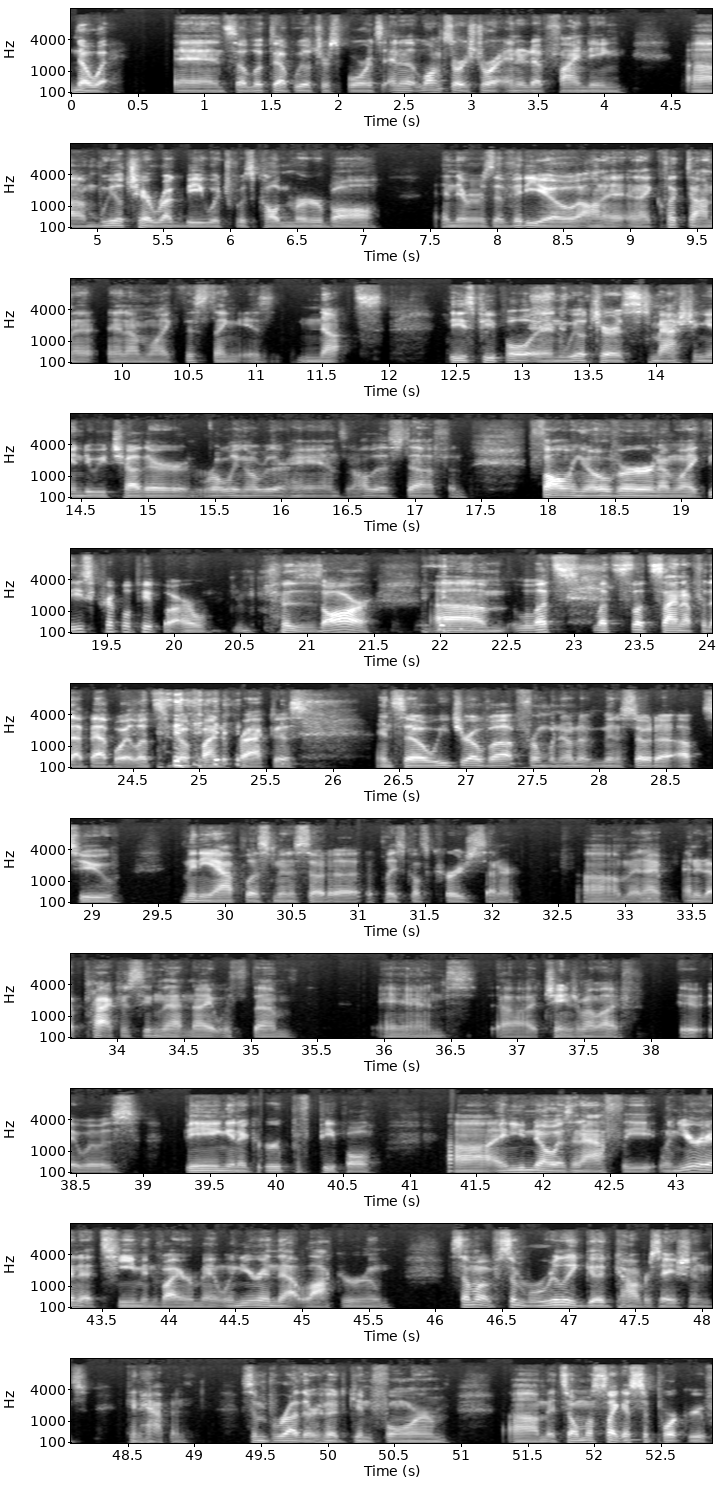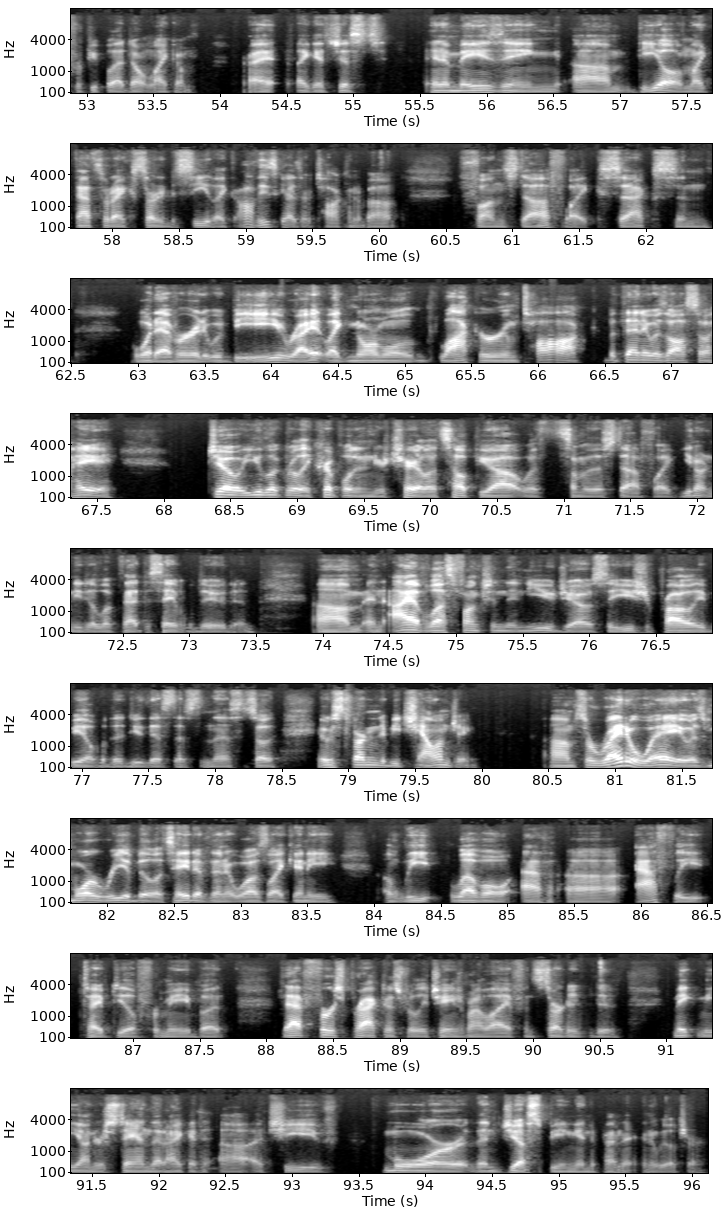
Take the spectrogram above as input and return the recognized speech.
no way. And so I looked up wheelchair sports and long story short, I ended up finding um, wheelchair rugby, which was called murder ball. And there was a video on it and I clicked on it and I'm like, this thing is nuts. These people in wheelchairs smashing into each other and rolling over their hands and all this stuff and falling over and i'm like these crippled people are bizarre. Um, let's let's let's sign up for that bad boy. Let's go find a practice. And so we drove up from winona minnesota up to minneapolis minnesota a place called courage center. Um, and i ended up practicing that night with them and uh, it changed my life it, it was being in a group of people uh, and you know, as an athlete, when you're in a team environment, when you're in that locker room, some of some really good conversations can happen. Some brotherhood can form. Um, it's almost like a support group for people that don't like them, right? Like it's just an amazing um, deal. And like that's what I started to see. Like, oh, these guys are talking about fun stuff like sex and whatever it would be, right? Like normal locker room talk. But then it was also, hey, Joe, you look really crippled in your chair. Let's help you out with some of this stuff. Like you don't need to look that disabled, dude. And um, and I have less function than you, Joe. So you should probably be able to do this, this, and this. So it was starting to be challenging. Um, so right away, it was more rehabilitative than it was like any elite level uh, athlete type deal for me. But that first practice really changed my life and started to make me understand that I could uh, achieve more than just being independent in a wheelchair.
